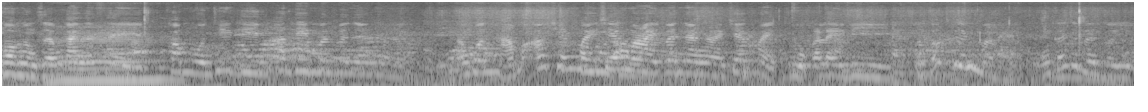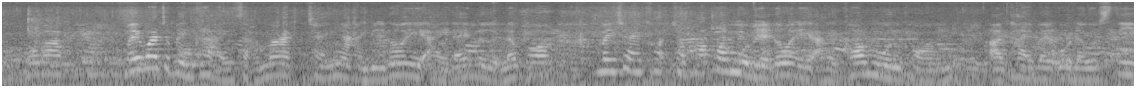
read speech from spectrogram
กรมส่งเสริมการเกษตร ข้อมูลที่ดินอะดินมันเป็นยังไงบางคนถามว่าอ้าวเชียงใหม่เชียงใหม่เป็นยังไงเชียงใหม่ปลูกอะไรดี มันก็ขึ้นมาันก็จะเป็นประโยชน์เพราะว่าไม่ว่าจะเป็นใครสามารถใช้งาน v i d o AI ได้เลย แล้วก็ไม่ใช่เฉพาะข้อมูล v i d o AI ข้อมูลของไทย biodiversity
